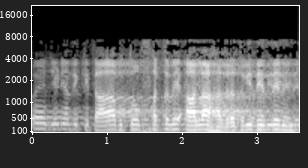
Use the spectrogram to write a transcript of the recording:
جہاں دی کتاب تو فتوے آلہ حضرت بھی دے نے۔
